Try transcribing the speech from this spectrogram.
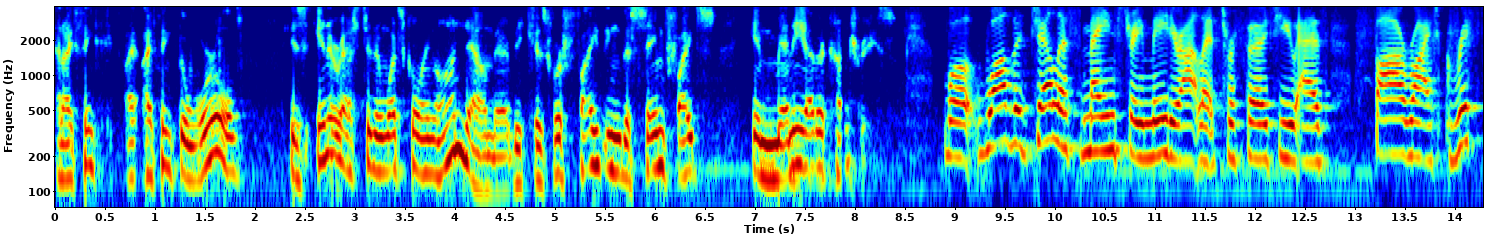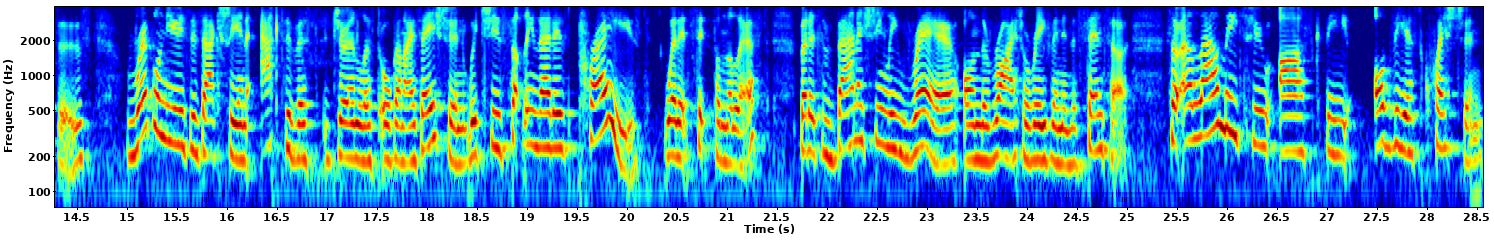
and I think I, I think the world is interested in what's going on down there because we're fighting the same fights in many other countries. Well, while the jealous mainstream media outlets refer to you as far right grifters, Rebel News is actually an activist journalist organisation, which is something that is praised when it sits on the left, but it's vanishingly rare on the right or even in the centre. So, allow me to ask the obvious question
